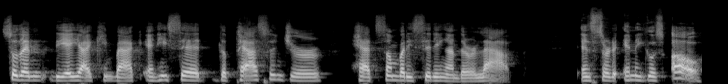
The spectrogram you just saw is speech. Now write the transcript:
So then the AI came back and he said the passenger had somebody sitting on their lap and started, and he goes, Oh,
